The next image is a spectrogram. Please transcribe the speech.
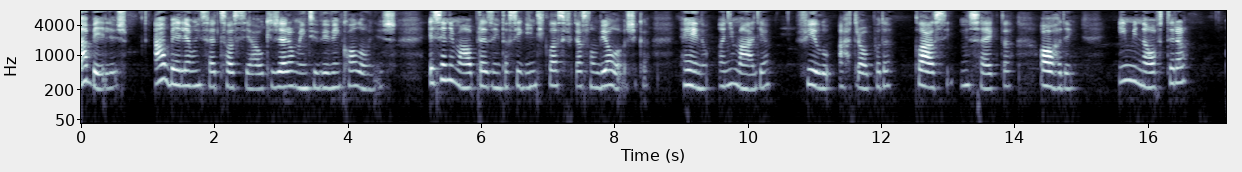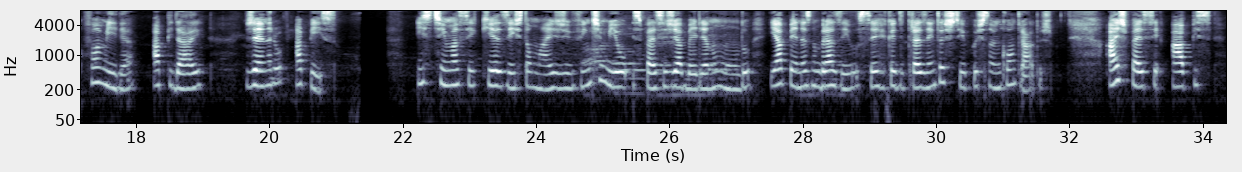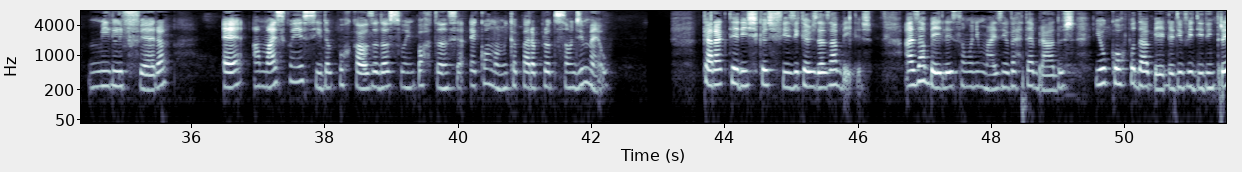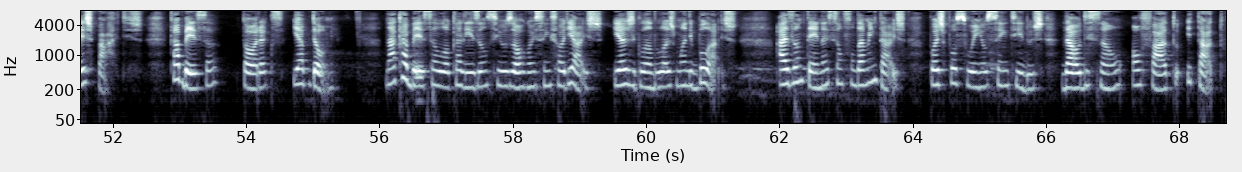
Abelhas. A abelha é um inseto social que geralmente vive em colônias. Esse animal apresenta a seguinte classificação biológica: reino Animalia, filo Artrópoda, classe Insecta, ordem Hymenoptera, família Apidae, gênero Apis. Estima-se que existam mais de 20 mil espécies de abelha no mundo e apenas no Brasil cerca de 300 tipos são encontrados. A espécie Apis mellifera é a mais conhecida por causa da sua importância econômica para a produção de mel. Características físicas das abelhas. As abelhas são animais invertebrados e o corpo da abelha é dividido em três partes: cabeça, tórax e abdômen. Na cabeça localizam-se os órgãos sensoriais e as glândulas mandibulares. As antenas são fundamentais, pois possuem os sentidos da audição, olfato e tato.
